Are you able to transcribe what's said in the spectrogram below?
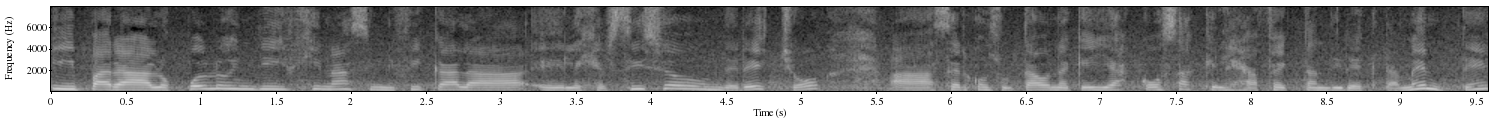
Y para los pueblos indígenas significa el ejercicio de un derecho a ser consultado en aquellas cosas que les afectan directamente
